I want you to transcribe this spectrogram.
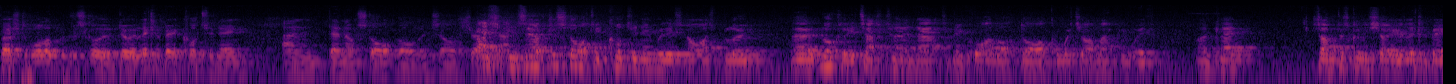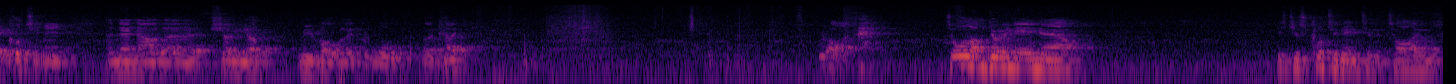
first of all, I'm just going to do a little bit of cutting in and then I'll start rolling. So I'll show As you. As you can see, I've just started cutting in with this nice blue. Uh, luckily, it has turned out to be quite a lot darker, which I'm happy with. Okay, so I'm just going to show you a little bit of cutting in and then I'll uh, show you me rolling the wall. Okay. Right, so all I'm doing here now is just cutting into the tiles.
